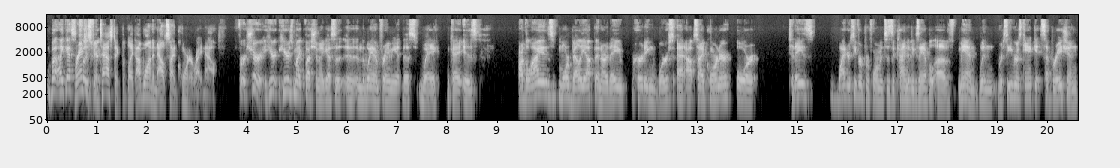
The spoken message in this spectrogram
But I guess Branch so is fantastic, but like I want an outside corner right now. For sure. Here here's my question, I guess, uh, in the way I'm framing it this way, okay, is are the Lions more belly up and are they hurting worse at outside corner or today's wide receiver performance is a kind of example of man when receivers can't get separation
